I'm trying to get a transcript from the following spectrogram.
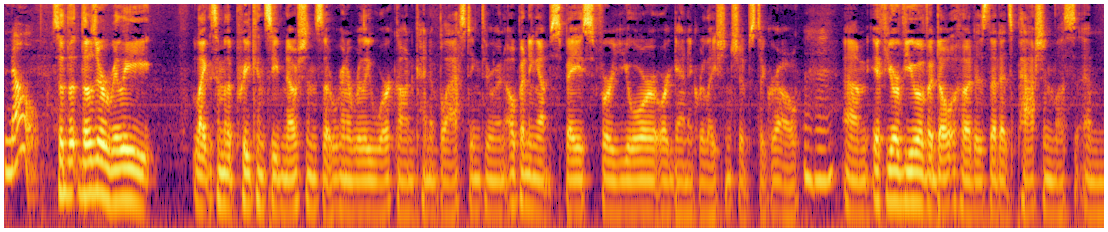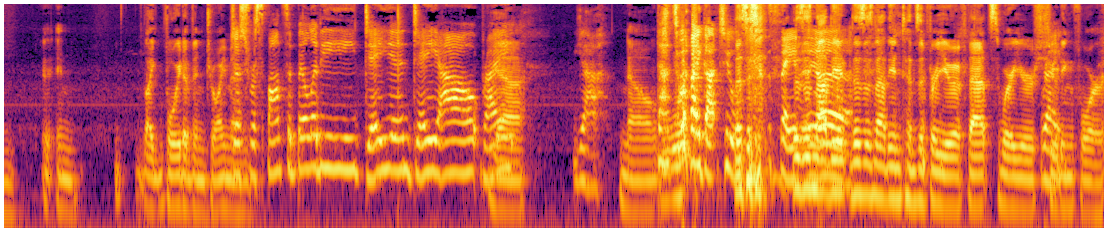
no. So th- those are really like some of the preconceived notions that we're going to really work on kind of blasting through and opening up space for your organic relationships to grow. Um, if your view of adulthood is that it's passionless and in like void of enjoyment, Just responsibility, day in, day out, right? yeah, Yeah. no, That's what I got to This is say. this is not Yeah. the this is not the intensive for you if that's where you're shooting for.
